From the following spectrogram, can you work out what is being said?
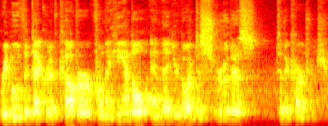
Remove the decorative cover from the handle, and then you're going to screw this to the cartridge.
